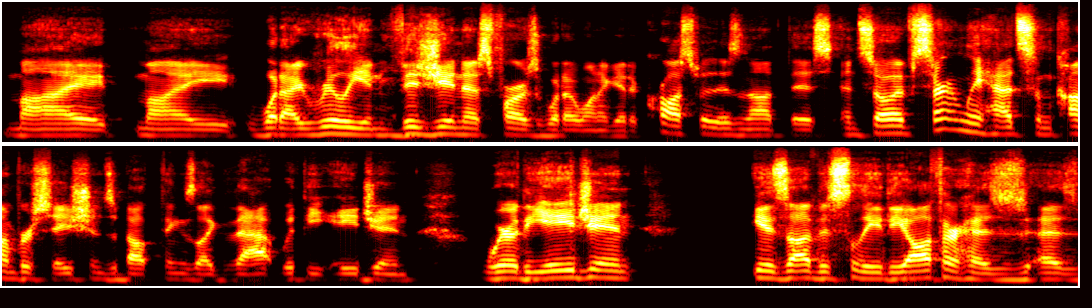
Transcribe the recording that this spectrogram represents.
my my what I really envision as far as what I want to get across with is not this. And so I've certainly had some conversations about things like that with the agent, where the agent is obviously the author has has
